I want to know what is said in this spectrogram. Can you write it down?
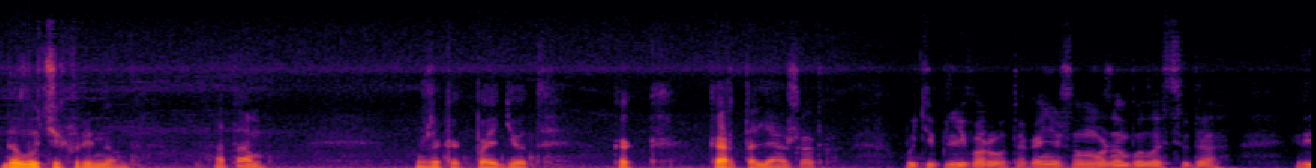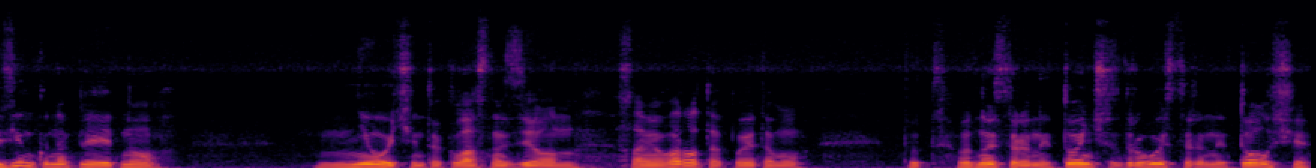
до лучших времен. А там уже как пойдет, как карта ляжет. Как утепли ворота. Конечно, можно было сюда резинку наклеить, но не очень-то классно сделан сами ворота, поэтому Тут с одной стороны тоньше, с другой стороны толще.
